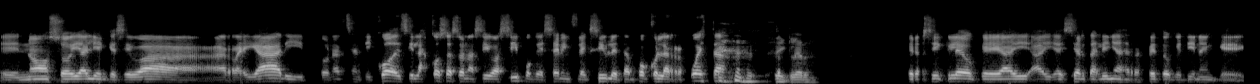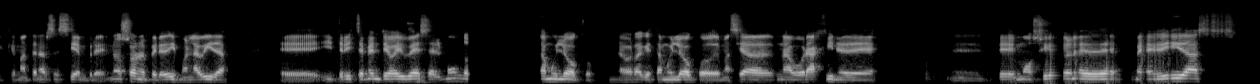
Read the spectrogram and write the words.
Eh, no soy alguien que se va a arraigar y ponerse anticuado, decir las cosas son así o así, porque ser inflexible tampoco es la respuesta. sí, claro. Pero sí creo que hay, hay, hay ciertas líneas de respeto que tienen que, que mantenerse siempre, no solo en el periodismo, en la vida. Eh, y tristemente hoy ves el mundo está muy loco, la verdad que está muy loco, demasiada una vorágine de, eh, de emociones desmedidas,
